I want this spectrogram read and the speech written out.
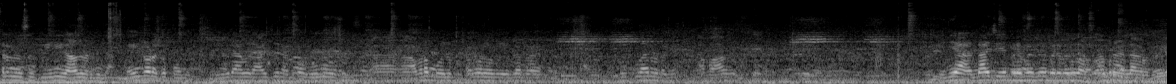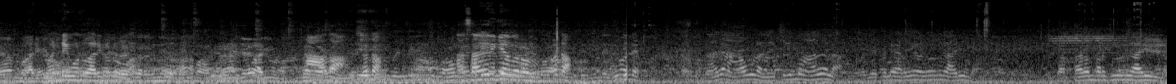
ഇത്ര ദിവസം ക്ലീനിങ് ആൾ വരുന്നില്ല മെയിൻ റോഡൊക്കെ പോകുന്നു ഇവിടെ ഒരാഴ്ച രണ്ടോ മൂന്നോ ദിവസം അവിടെ പോലും പുസ്തകങ്ങളോ ഇവിടെ തൂക്കുവാനുണ്ടെങ്കിൽ ആ ഭാഗം വൃത്തിയാക്കണം. ഇനി രണ്ടാഴ്ച വരുമ്പോൾ അസാമ്പ്രല്ല വണ്ടി കൊണ്ട് വാരിക്കൊണ്ട് പോകാം ആ അതാ കേട്ടോ. ആ സഹകരിക്കാൻ പറഞ്ഞു കേട്ടോ. എന്നാലും ആവുള്ള ലേപ്പിലൊന്നും ആകല്ല. ലേപ്പിൽ ഇറങ്ങി കാര്യമില്ല. വർത്താനം പറിച്ചുകൊണ്ട് കാര്യമില്ല.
